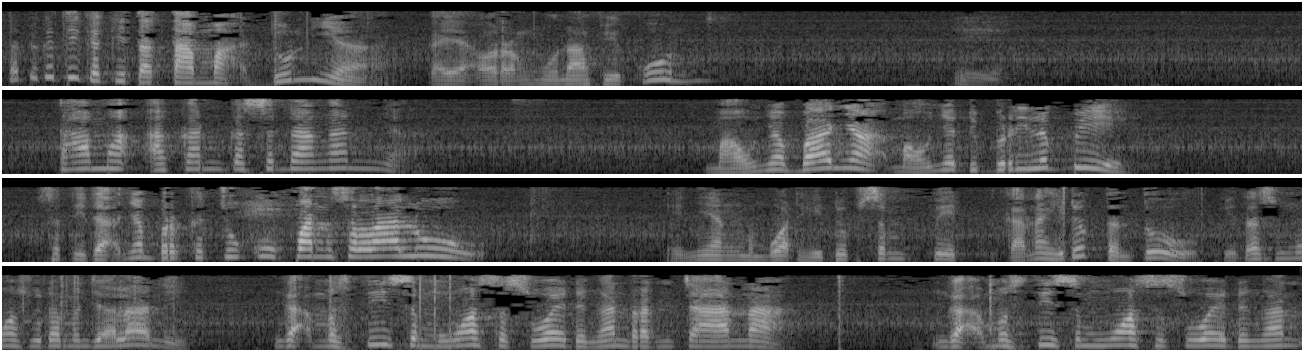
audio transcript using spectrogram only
Tapi ketika kita tamak dunia. Kayak orang munafikun. Iya. Tamak akan kesenangannya. Maunya banyak, maunya diberi lebih. Setidaknya berkecukupan selalu. Ini yang membuat hidup sempit. Karena hidup tentu kita semua sudah menjalani. Nggak mesti semua sesuai dengan rencana. Nggak mesti semua sesuai dengan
